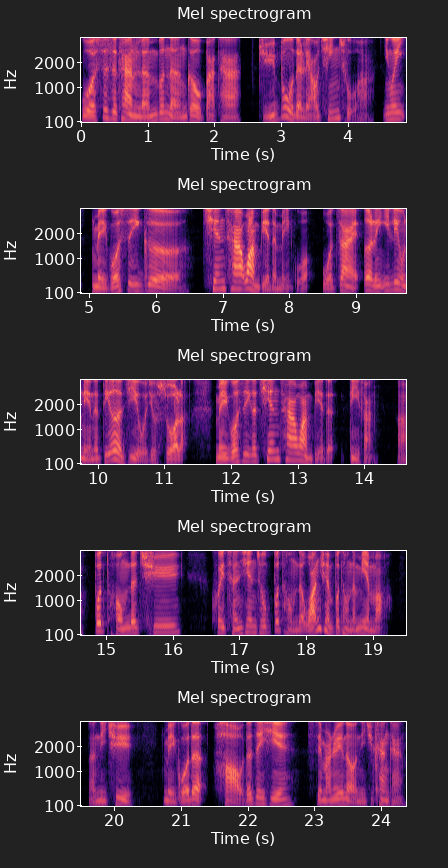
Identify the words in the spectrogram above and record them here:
我试试看能不能够把它。局部的聊清楚哈，因为美国是一个千差万别的美国。我在二零一六年的第二季我就说了，美国是一个千差万别的地方啊，不同的区会呈现出不同的、完全不同的面貌啊。你去美国的好的这些 s a m a r i n o 你去看看，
